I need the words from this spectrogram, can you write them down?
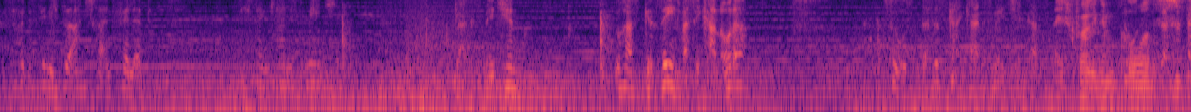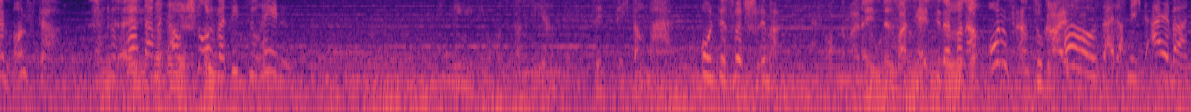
Du solltest sie nicht so anschreien, Philipp. Sie ist ein kleines Mädchen. Kleines Mädchen? Du hast gesehen, was sie kann, oder? Susan, das ist kein kleines Mädchen, das... Ich folge dem Susan, das ist ein Monster. Hör sofort Aiden damit auf, so über sie zu reden. Sind nicht normal. Und es wird schlimmer. Nochmal, Aiden Susan, was ein hält sie bisschen davon ab, uns anzugreifen? Oh, sei doch nicht albern.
